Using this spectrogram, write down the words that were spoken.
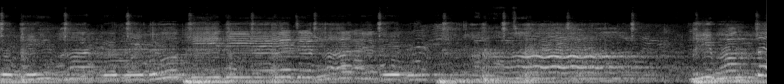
তোকে ভাত দেব কি দিয়ে যে ভাত দেব বিভক্ত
